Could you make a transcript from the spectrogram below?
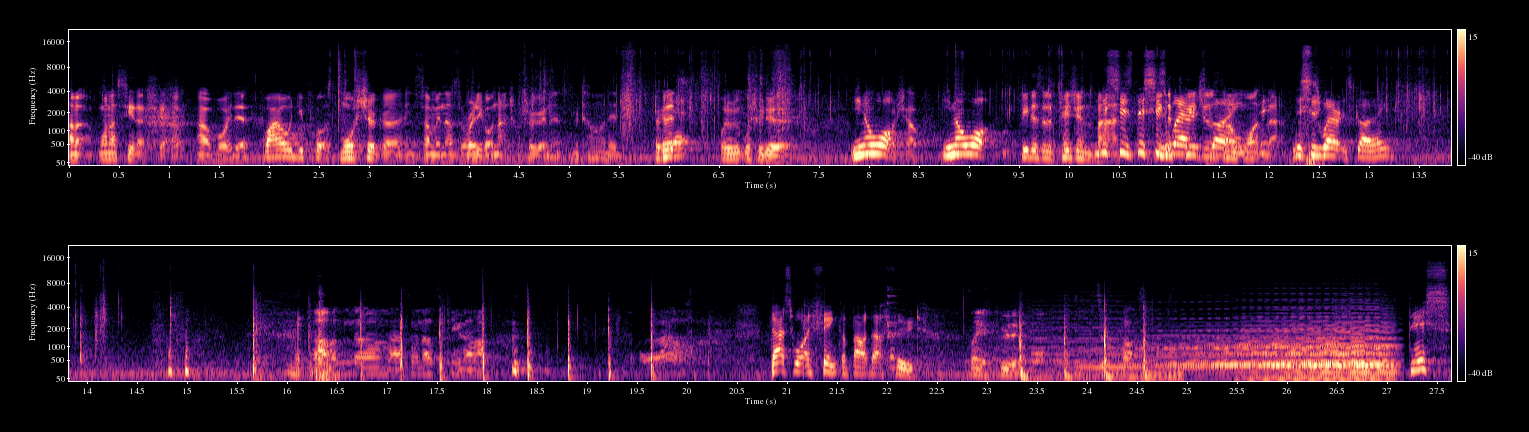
I don't, when I see that shit, I, I avoid it. Why would you put more sugar in something that's already got natural sugar in it? Retarded. Look at Yeah. this. What, what should we do with it? You know what? Up. You know what? Feed this to the pigeons, man. This is this is the where it's pigeons going. don't want Thi- that. This is where it's going. Oh no, man. Someone else clean that up. wow. That's what I think about that food. It's not even food anymore. It's just dust. This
